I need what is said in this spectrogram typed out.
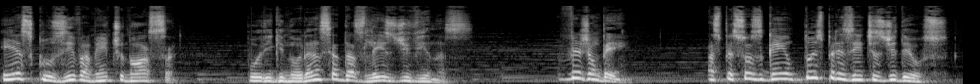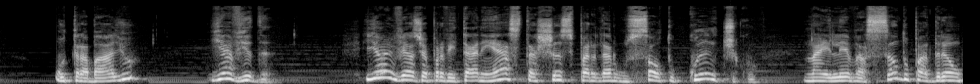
exclusivamente nossa por ignorância das leis divinas. Vejam bem, as pessoas ganham dois presentes de Deus: o trabalho e a vida. E ao invés de aproveitarem esta chance para dar um salto quântico na elevação do padrão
